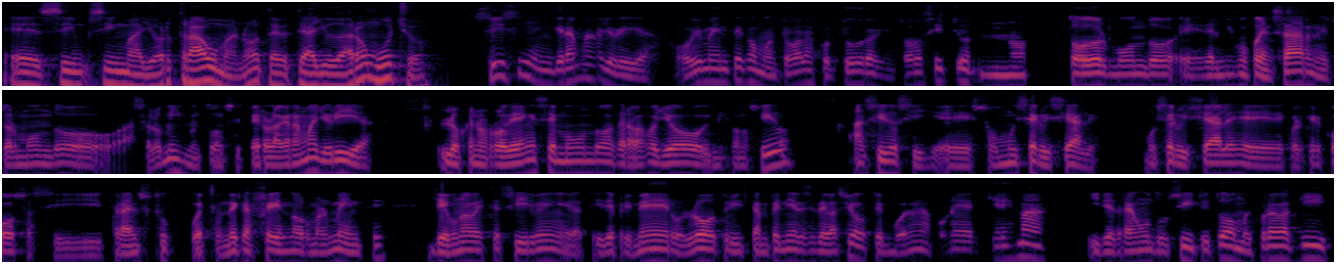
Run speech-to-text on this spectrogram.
eh, sin, sin, mayor trauma, ¿no? Te, ayudaron mucho. Sí, sí, en gran mayoría. Obviamente, como en todas las culturas y en todos los sitios, no todo el mundo es del mismo pensar, ni todo el mundo hace lo mismo, entonces, pero la gran mayoría, los que nos rodean en ese mundo donde trabajo yo y mis conocidos, han sido así, eh, son muy serviciales muy serviciales de, cualquier cosa. Si traen su cuestión de café normalmente, de una vez te sirven eh, a ti de primero, el otro, y están pendientes de vacío, te vuelven a poner, ¿quieres más? Y te traen un dulcito y todo, y prueba aquí,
